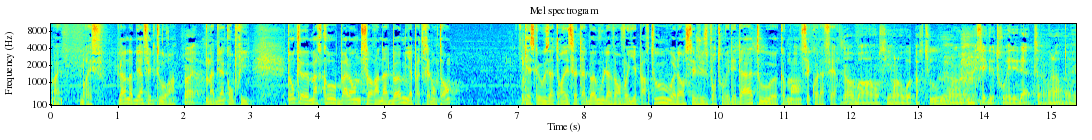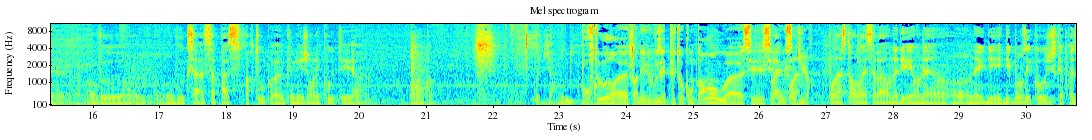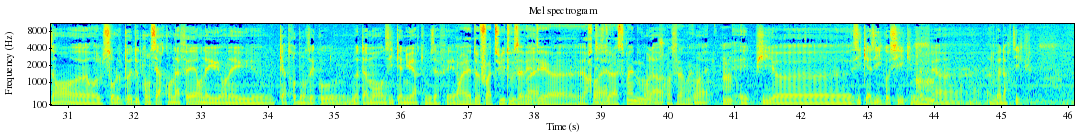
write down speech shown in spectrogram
Ouais, bref. Là, on a bien fait le tour. hein. Ouais. On a bien compris. Donc, euh, Marco Balland sort un album il n'y a pas très longtemps. Qu'est-ce que vous attendez de cet album? Vous l'avez envoyé partout ou alors c'est juste pour trouver des dates ou euh, comment c'est quoi l'affaire? Non, bah aussi, on l'envoie partout. On essaye de trouver des dates. Voilà, Euh, on veut, on, on veut que ça, ça passe partout, quoi, que les gens l'écoutent et euh, voilà quoi. Bon retour, euh, es- vous êtes plutôt content ou euh, c'est Ouais, dur? Pour l'instant, ouais, ça va. On a des, on a, on a eu des, des bons échos jusqu'à présent. Euh, sur le peu de concerts qu'on a fait, on a eu, on a eu euh, quatre bons échos, notamment Zik Annuaire qui nous a fait. Ouais, deux fois de suite, vous avez Ouais. été artiste de la semaine ou Voilà. je crois ça. Hum. Et puis Zikazik aussi qui nous a fait un, un bon article.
